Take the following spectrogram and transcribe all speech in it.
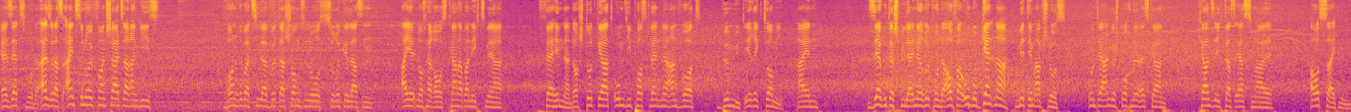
ersetzt wurde. Also das 1 zu 0 von Charles. Ron Robert Zieler wird da chancenlos zurückgelassen. Eilt noch heraus, kann aber nichts mehr verhindern. Doch Stuttgart um die postwendende Antwort bemüht. Erik Tommy, ein sehr guter Spieler in der Rückrunde. Auf Aogo Gentner mit dem Abschluss. Und der angesprochene Özkan kann sich das erste Mal auszeichnen.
